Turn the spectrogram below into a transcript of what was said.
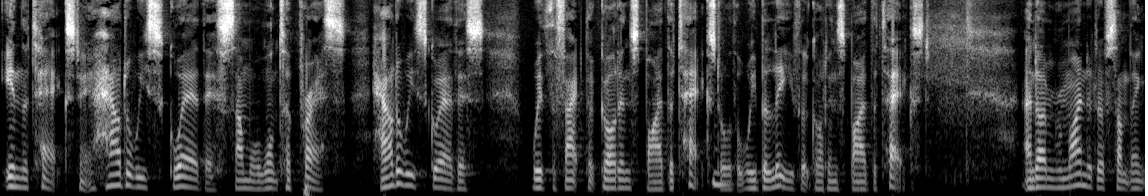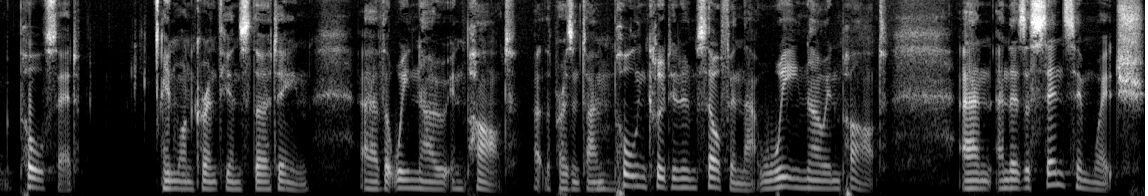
in the text, how do we square this? Some will want to press. How do we square this with the fact that God inspired the text, or that we believe that God inspired the text? And I'm reminded of something Paul said in 1 Corinthians 13 uh, that we know in part at the present time. Paul included himself in that. We know in part. And, and there's a sense in which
